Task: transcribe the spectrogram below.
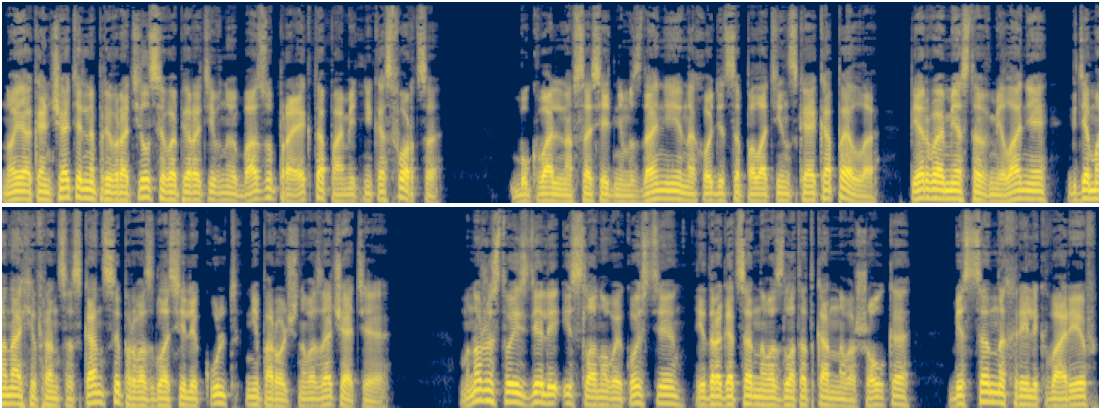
но и окончательно превратился в оперативную базу проекта памятника Сфорца. Буквально в соседнем здании находится Палатинская капелла, первое место в Милане, где монахи-францисканцы провозгласили культ непорочного зачатия. Множество изделий из слоновой кости и драгоценного златотканного шелка, бесценных реликвариев,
